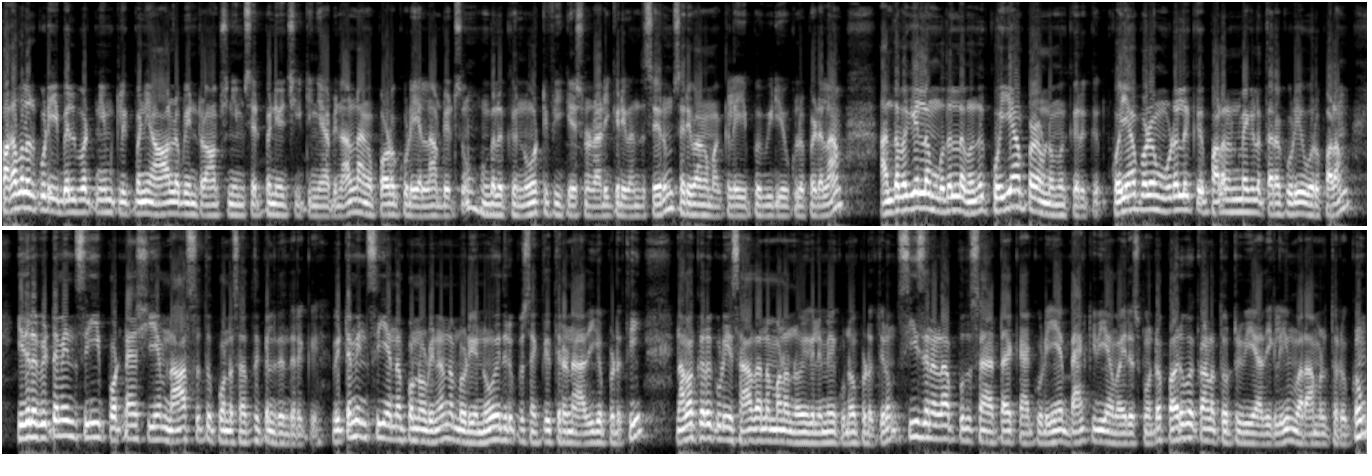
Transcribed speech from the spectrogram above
பக்கத்தில் இருக்கக்கூடிய பெல் பட்டனையும் கிளிக் பண்ணி ஆல் அப்படின்ற ஆப்ஷனையும் செட் பண்ணி வச்சுக்கிட்டீங்க அப்படின்னா நாங்கள் போடக்கூடிய எல்லா அப்டேட்ஸும் உங்களுக்கு நோட்டிஃபிகேஷனோட அடிக்கடி வந்து சேரும். சரிவாங்க மக்களை இப்போ வீடியோக்குள்ளே போயிடலாம். அந்த வகையில் முதல்ல வந்து கொய்யாப்பழம் நமக்கு இருக்குது கொய்யாப்பழம் உடலுக்கு பல நன்மைகளை தரக்கூடிய ஒரு பழம். இதில் விட்டமின் சி பொட்டாசியம் நார்சத்து போன்ற சத்துக்கள் இருந்திருக்கு. விட்டமின் சி என்ன பண்ணும் அப்படின்னா நம்மளுடைய நோய் எதிர்ப்பு சக்தி திறனை அதிகப்படுத்தி நமக்கு இருக்கக்கூடிய சாதாரணமான நோய்களையுமே குணப்படுத்திடும். சீசனலாக புதுசாக அட்டாக் ஆகக்கூடிய பாக்டீரியா வைரஸ் போன்ற பருவகால தொற்று வியாதிகளையும் வராமல் தடுக்கும்.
